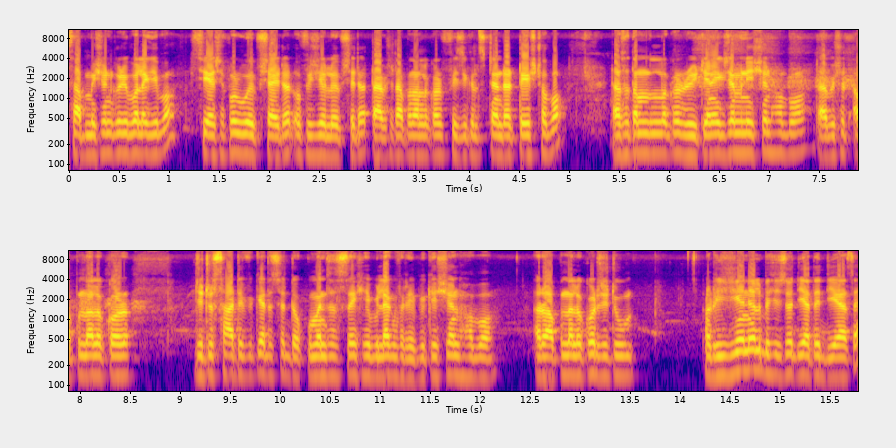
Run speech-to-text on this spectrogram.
ছাবমিশ্যন কৰিব লাগিব। চি এছ এফৰ ৱেবছাইটত অফিচিয়েল ৱেবছাইটত তাৰপিছত আপোনালোকৰ ফিজিকেল ষ্টেণ্ডাৰ্ড টেষ্ট হ'ব। তাৰপিছত আপোনালোকৰ ৰিটেন এক্সামিনেশ্যন হ'ব। তাৰপিছত আপোনালোকৰ যিটো চাৰ্টিফিকেট আছে ডকুমেণ্টছ আছে সেইবিলাক ভেৰিফিকেশ্যন হ'ব। আৰু আপোনালোকৰ যিটো ৰিজিয়নেল বেচিছত ইয়াতে দিয়া আছে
